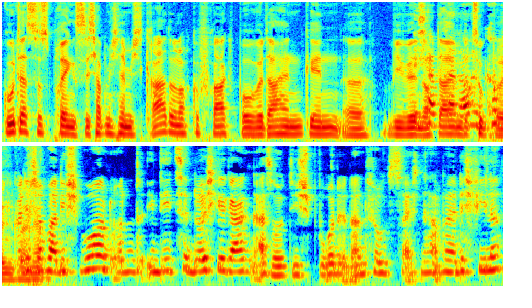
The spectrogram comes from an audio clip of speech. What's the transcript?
gut, dass du es bringst. Ich habe mich nämlich gerade noch gefragt, wo wir dahin gehen, äh, wie wir ich noch dahin Bezug bringen können. Bin ich nochmal die Spuren und Indizien durchgegangen. Also die Spuren in Anführungszeichen haben wir ja nicht viele.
